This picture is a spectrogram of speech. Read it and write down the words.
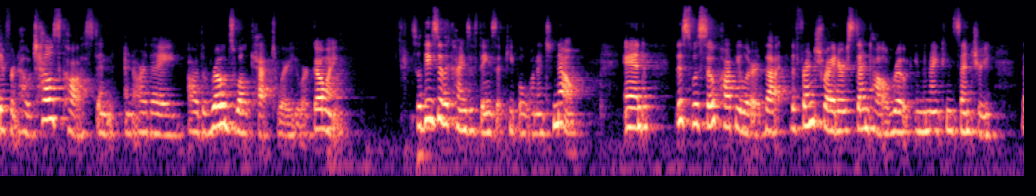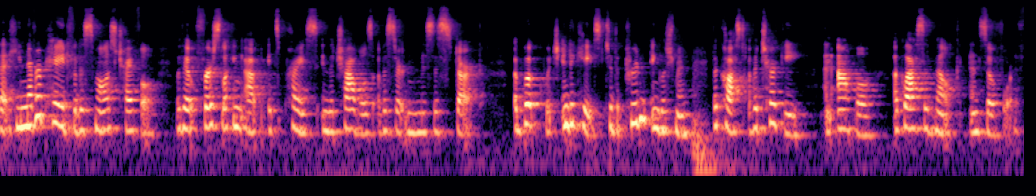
different hotels cost and, and are they are the roads well kept where you are going? So these are the kinds of things that people wanted to know. And this was so popular that the french writer stendhal wrote in the 19th century that he never paid for the smallest trifle without first looking up its price in the travels of a certain mrs starke a book which indicates to the prudent englishman the cost of a turkey an apple a glass of milk and so forth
